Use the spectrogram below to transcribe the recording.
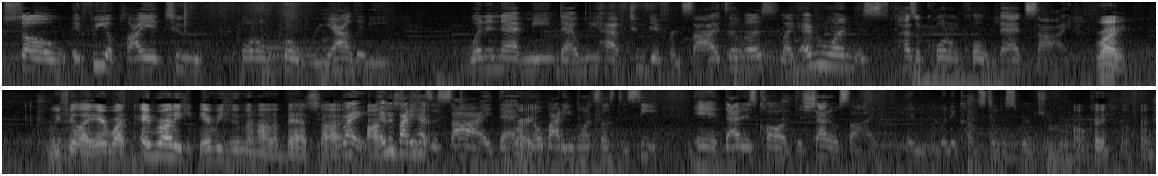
So if we apply it to quote unquote reality, wouldn't that mean that we have two different sides of us? Like everyone is has a quote unquote bad side. Right. We feel like everybody, everybody, every human have a bad side. Right. obviously, Everybody has a side that Right. nobody wants us to see, and that is called the shadow side. And when it comes to the spiritual world, Okay. Okay.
